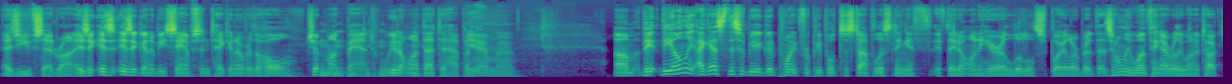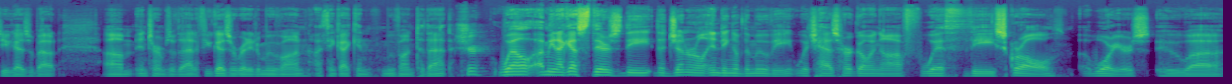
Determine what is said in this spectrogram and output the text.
as you've said ron is it is, is it going to be samson taking over the whole chipmunk band? We don't want that to happen. Yeah, man. Um, the the only I guess this would be a good point for people to stop listening if if they don't want to hear a little spoiler. But there's only one thing I really want to talk to you guys about um, in terms of that. If you guys are ready to move on, I think I can move on to that. Sure. Well, I mean, I guess there's the the general ending of the movie, which has her going off with the Skrull warriors, who uh,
